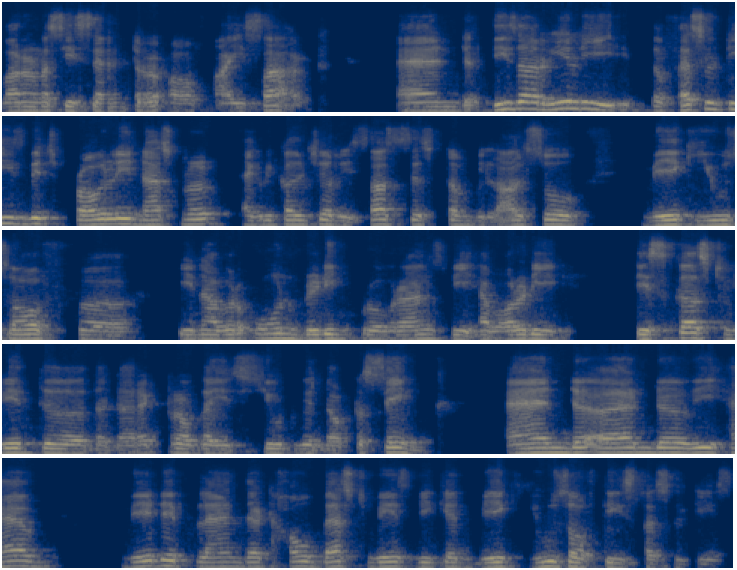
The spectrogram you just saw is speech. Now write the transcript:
Varanasi Center of ISARC. And these are really the facilities which probably National Agriculture Research System will also make use of uh, in our own breeding programs. We have already discussed with uh, the director of the institute, with Dr. Singh, and, and uh, we have made a plan that how best ways we can make use of these facilities.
